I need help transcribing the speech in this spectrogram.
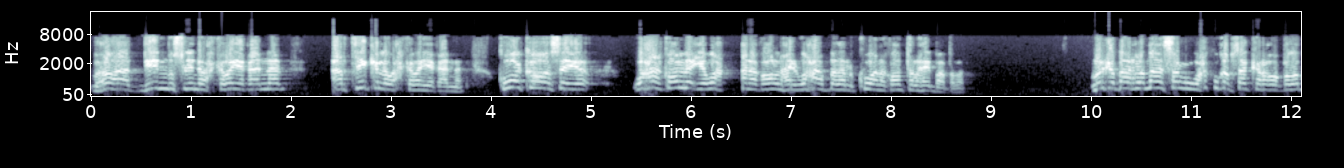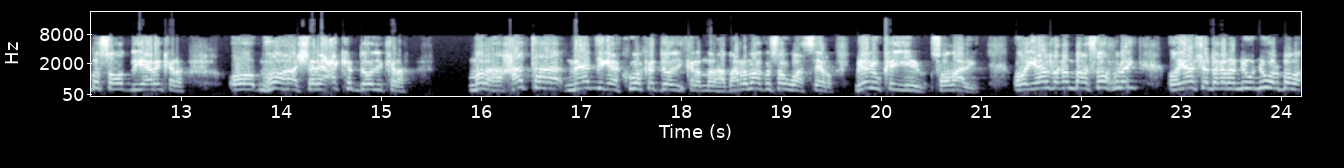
Muxuu ahaa diin muslimna wax kama yaqaanaan article wax kama yaqaanaan. Kuwa ka hooseeya wax aqoon le iyo waxaan aqoon lahayn waxaa badan kuwan aqoonta lahayn baa badan. Marka baarlamaan isagu wax ku qabsan kara oo qodobo soo diyaarin kara oo muxuu ahaa shareeco ka doodi kara ma laha. Xataa maadiga kuwa ka doodi kara ma laha. Baarlamaanku isagu waa seero meeluu ka yimi soomaaliya odayaal dhaqan baa soo xulay. Odayaasha dhaqana nin walbaba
